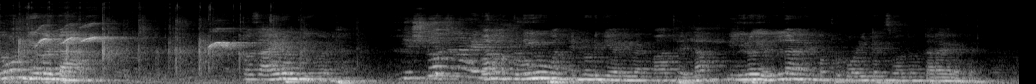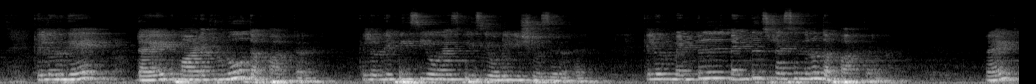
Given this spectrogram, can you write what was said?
Don't give a damn because I don't give a damn ಎಷ್ಟೋ ಜನ ಒಂದು ನೀವು ಒಂದು ಹೆಣ್ಣು ಹುಡುಗಿಯಾಗಿ ಒಂದು ಮಾತ್ರ ಇಲ್ಲಿರೋ ಎಲ್ಲ ಹೆಣ್ಮಕ್ಳು ಬಾಡಿ ಟೈಪ್ಸ್ ಒಂದೊಂದು ಥರ ಇರುತ್ತೆ. ಕೆಲವ್ರಿಗೆ ಡಯಟ್ ಮಾಡಿದ್ರೂ ದಪ್ಪ ಆಗ್ತಾರೆ ಕೆಲವ್ರಿಗೆ P C O S P C O D issues ಇರುತ್ತೆ. ಕೆಲವ್ರು ಮೆಂಟಲ್ ಮೆಂಟಲ್ ಸ್ಟ್ರೆಸ್ಸಿಂದನೂ ದಪ್ಪ ಆಗ್ತಾರೆ ರೈಟ್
